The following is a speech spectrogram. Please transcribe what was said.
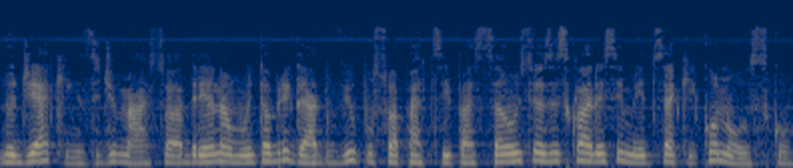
no dia 15 de março. Adriana, muito obrigado, viu, por sua participação e seus esclarecimentos aqui conosco.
